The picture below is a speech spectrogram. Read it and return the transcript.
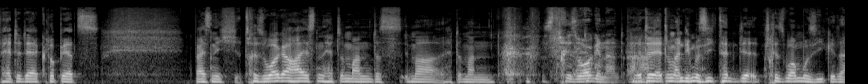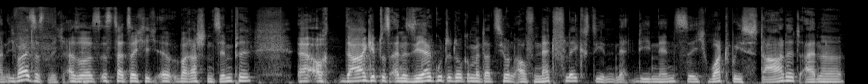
Hätte der Club jetzt weiß nicht, Tresor geheißen, hätte man das immer, hätte man, Das Tresor genannt. Aha. hätte, hätte man die Musik dann die Tresormusik genannt. Ich weiß es nicht. Also es ist tatsächlich äh, überraschend simpel. Äh, auch da gibt es eine sehr gute Dokumentation auf Netflix, die, die nennt sich What We Started, eine,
